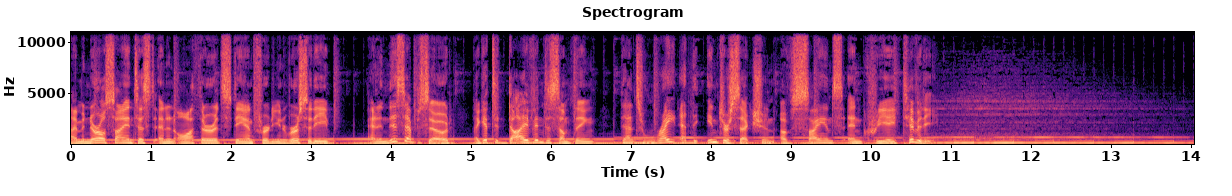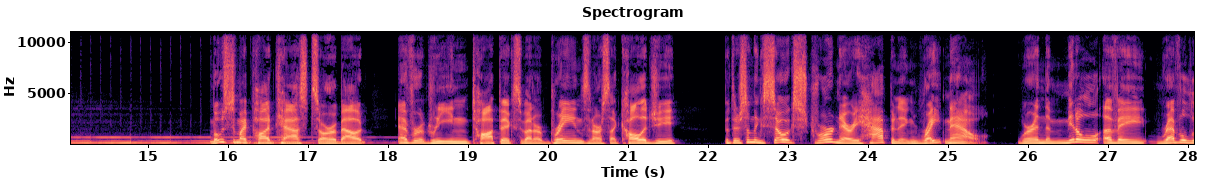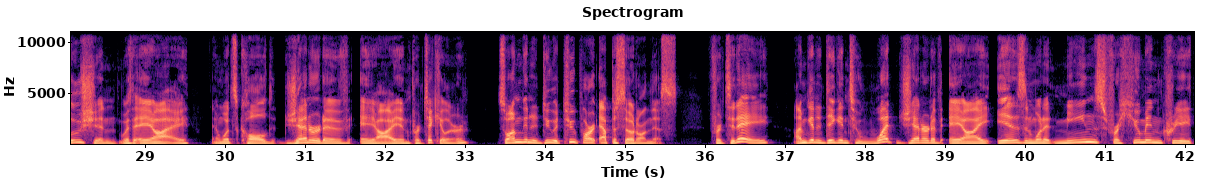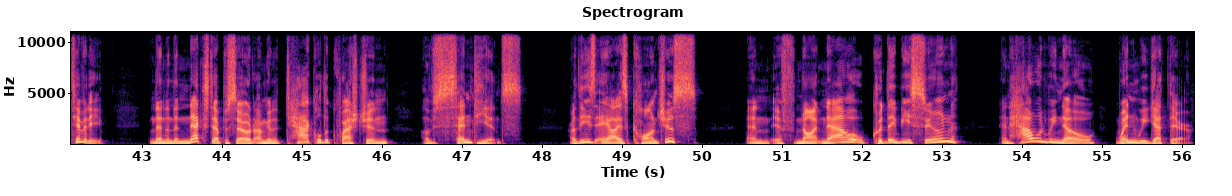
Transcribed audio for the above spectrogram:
I'm a neuroscientist and an author at Stanford University, and in this episode, I get to dive into something that's right at the intersection of science and creativity. Most of my podcasts are about evergreen topics about our brains and our psychology, but there's something so extraordinary happening right now. We're in the middle of a revolution with AI and what's called generative AI in particular. So I'm going to do a two part episode on this. For today, I'm going to dig into what generative AI is and what it means for human creativity. And then in the next episode, I'm going to tackle the question of sentience. Are these AIs conscious? And if not now, could they be soon? And how would we know when we get there?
